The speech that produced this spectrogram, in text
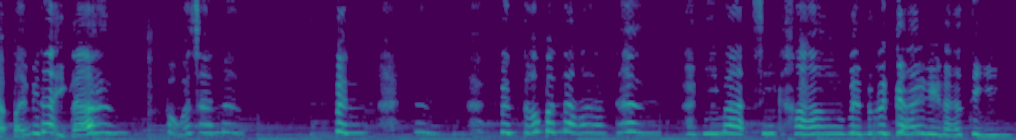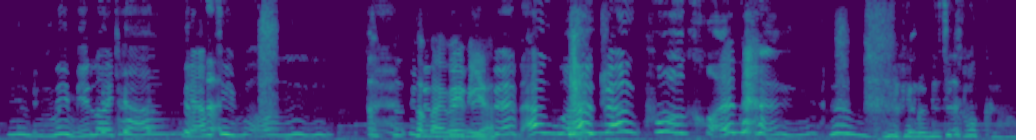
ลับไปไม่ได้อีกแล้วเพราะว่าฉันน่ะเป็น เป็นตัวประหลาดหิมะสีขาวเป็นประกายในนาทีไม่มีรอยเท้ายามที่มองทำไมไม่มีอะเดินอ้างว้างร่างผู้คนมีเพียงเรานี้ที่ครอบครอง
